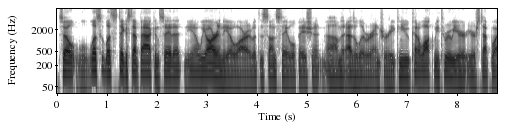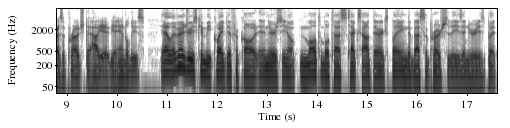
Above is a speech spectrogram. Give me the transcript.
So let's let's take a step back and say that you know we are in the OR with this unstable patient um, that has a liver injury. Can you kind of walk me through your your stepwise approach to how you, you handle these? Yeah, liver injuries can be quite difficult, and there's you know multiple test texts out there explaining the best approach to these injuries. But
